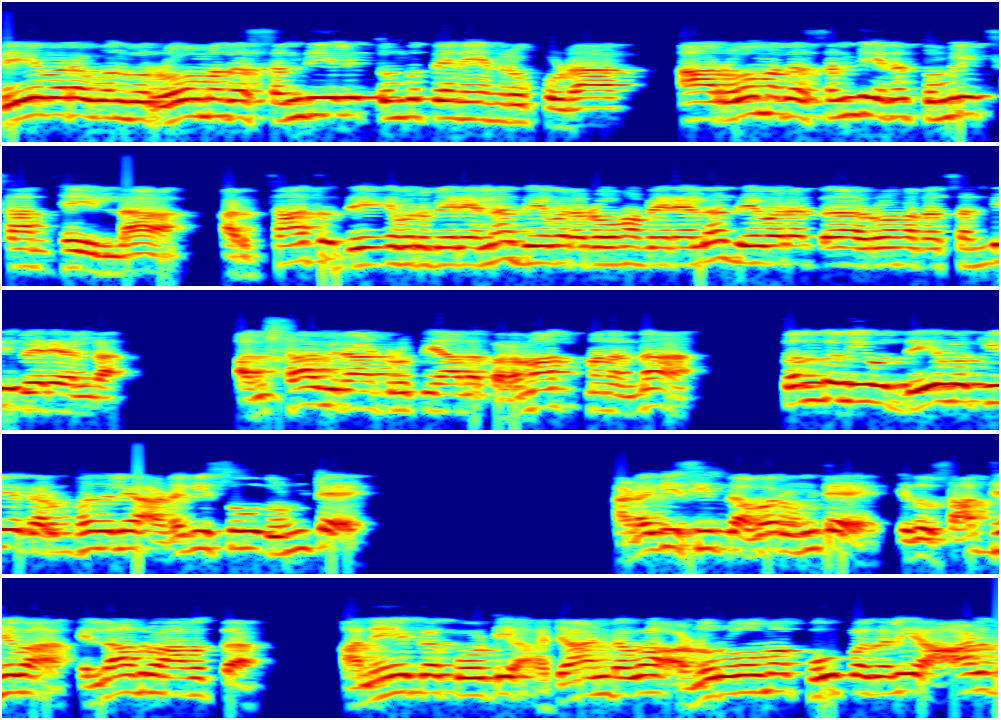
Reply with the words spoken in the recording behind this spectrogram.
ದೇವರ ಒಂದು ರೋಮದ ಸಂಧಿಯಲ್ಲಿ ತುಂಬುತ್ತೇನೆ ಅಂದ್ರೂ ಕೂಡ ಆ ರೋಮದ ಸಂಧಿಯನ್ನು ತುಂಬಲಿಕ್ಕೆ ಸಾಧ್ಯ ಇಲ್ಲ. ಅರ್ಥಾತ್ ದೇವರು ಬೇರೆ ಅಲ್ಲ, ದೇವರ ರೋಮ ಬೇರೆ ಅಲ್ಲ, ದೇವರ ರೋಮದ ಸಂಧಿ ಬೇರೆ ಅಲ್ಲ. ಅಂಥ ವಿರಾಟ್ ರೂಪಿಯಾದ ಪರಮಾತ್ಮನನ್ನ ತಂದು ನೀವು ದೇವಕಿಯ ಗರ್ಭದಲ್ಲಿ ಅಡಗಿಸುವುದುಂಟೆ. ಅಡಗಿಸಿದ್ದವರುಂಟೆ ಇದು ಸಾಧ್ಯವಾ? ಎಲ್ಲಾದ್ರೂ ಆಗುತ್ತಾ? ಅನೇಕ ಕೋಟಿ ಅಜಾಂಡವ ಅಣುರೋಮ ಕೂಪದಲ್ಲಿ ಆಳ್ದ.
